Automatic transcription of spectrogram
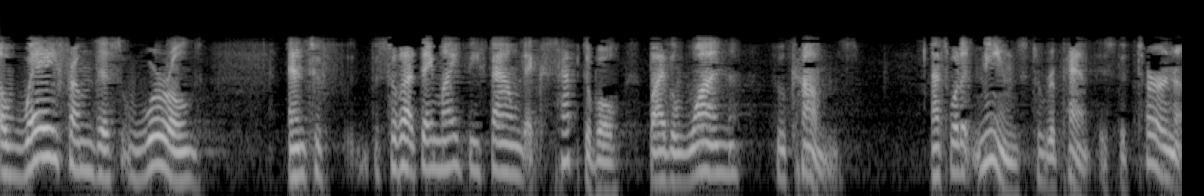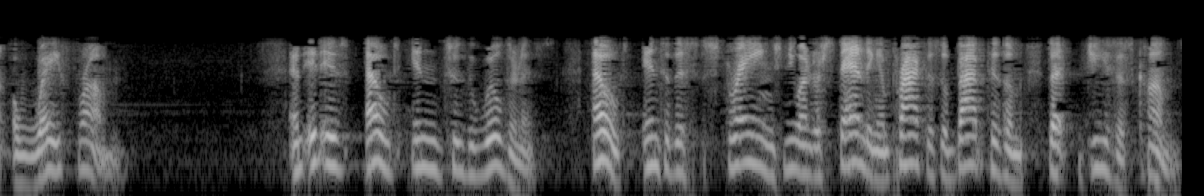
away from this world and to so that they might be found acceptable by the one who comes. That's what it means to repent, is to turn away from. And it is out into the wilderness, out into this strange new understanding and practice of baptism that Jesus comes.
